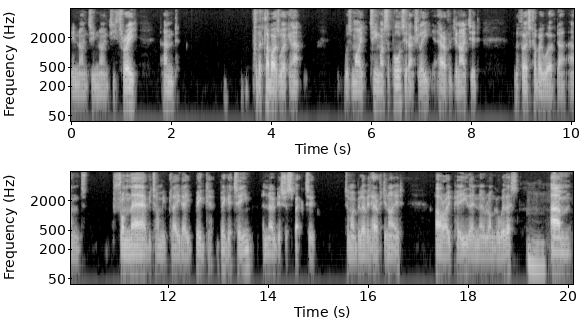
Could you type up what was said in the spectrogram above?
in 1993. And for the club I was working at was my team I supported actually, Hereford United, the first club I worked at, and from there, every time we played a big, bigger team, and no disrespect to to my beloved Hereford United, RIP, they're no longer with us. Mm. Um,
